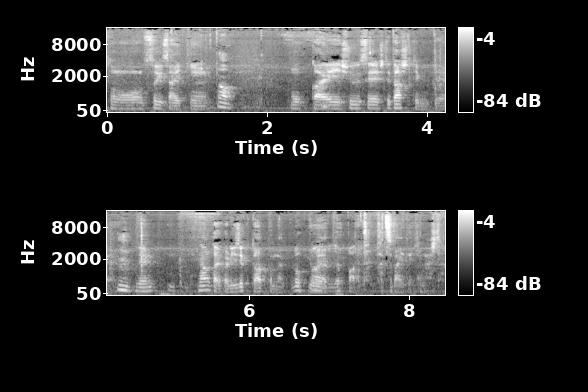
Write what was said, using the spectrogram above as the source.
そのつい最近あもう一回修正して出してみて、うん。で何回かリジェクトあったんだけどようやく発売できましたと。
